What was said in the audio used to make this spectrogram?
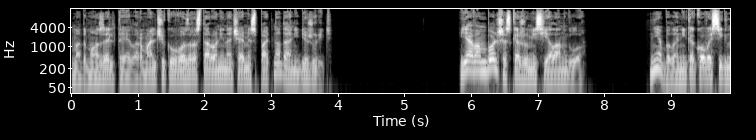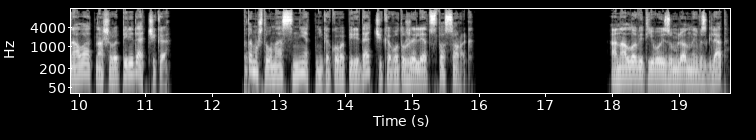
Мадемуазель Тейлор, мальчику возраста Рони ночами спать надо, а не дежурить. Я вам больше скажу, месье Ланглу. Не было никакого сигнала от нашего передатчика. Потому что у нас нет никакого передатчика вот уже лет 140. Она ловит его изумленный взгляд,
